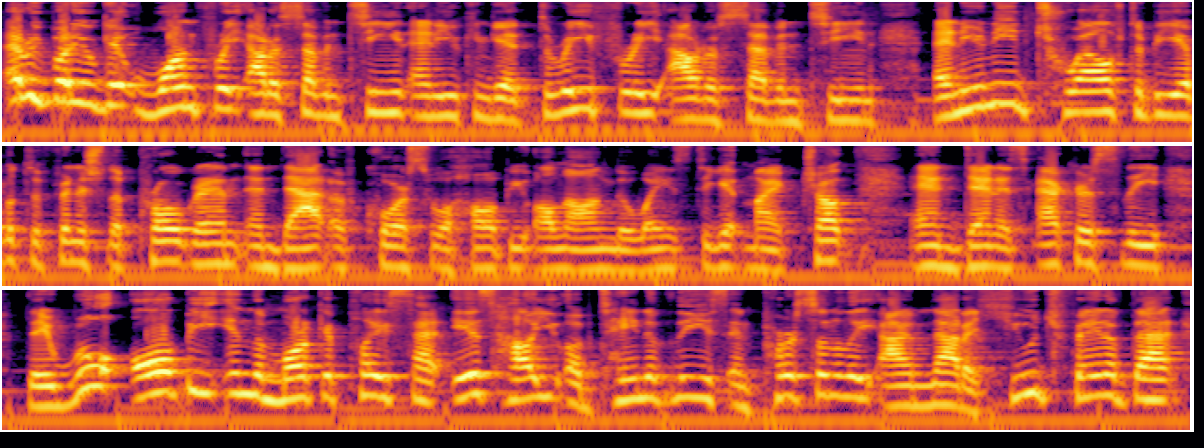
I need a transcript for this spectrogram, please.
everybody will get one free out of 17, and you can get three free out of 17. And you need 12 to be able to finish the program, and that, of course, will help you along the ways to get Mike Trout and Dennis Eckersley. They will all be in the marketplace. That is how you obtain of these. And personally, I'm not a huge fan of that.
